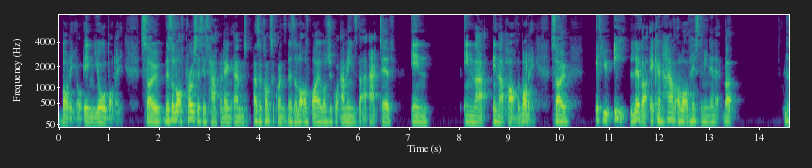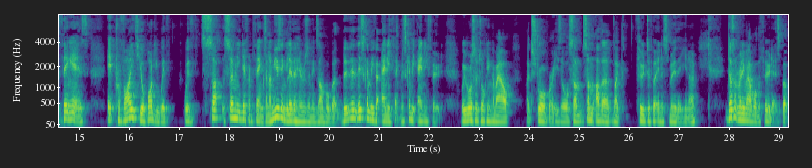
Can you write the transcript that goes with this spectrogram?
body or in your body. So there's a lot of processes happening. And as a consequence, there's a lot of biological amines that are active in in that in that part of the body. So if you eat liver, it can have a lot of histamine in it. But the thing is, it provides your body with with so, so many different things. And I'm using liver here as an example, but th- this can be for anything. This can be any food. We were also talking about like strawberries or some some other like food to put in a smoothie. You know, it doesn't really matter what the food is. But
